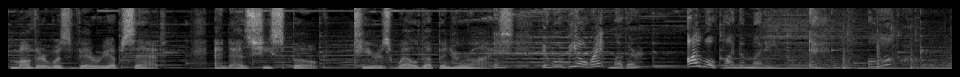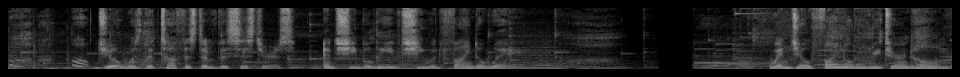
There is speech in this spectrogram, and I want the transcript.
Mother was very upset, and as she spoke, tears welled up in her eyes. It will be all right, Mother. I will find the money. Oh, oh, oh. Jo was the toughest of the sisters, and she believed she would find a way. When Jo finally returned home,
